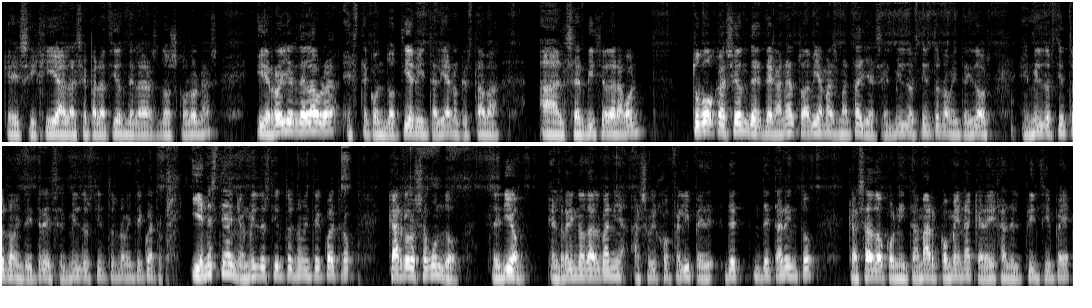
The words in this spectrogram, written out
que exigía la separación de las dos coronas, y Roger de Laura, este condottiero italiano que estaba al servicio de Aragón, tuvo ocasión de, ganar todavía más batallas en 1292, en 1293, en 1294 y en este año, en 1294, Carlos II cedió el reino de Albania a su hijo Felipe de Tarento casado con Itamar Comena, que era hija del príncipe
